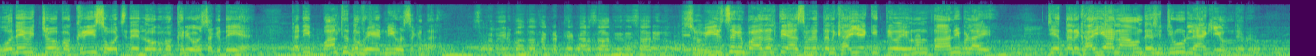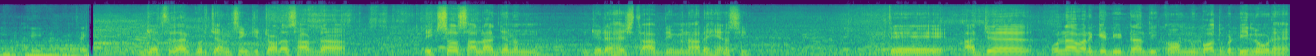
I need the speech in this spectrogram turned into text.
ਉਹਦੇ ਵਿੱਚੋਂ ਵੱਖਰੀ ਸੋਚ ਦੇ ਲੋਕ ਵੱਖਰੇ ਹੋ ਸਕਦੇ ਆ ਕਦੀ ਪੰਥ ਤੋਂ ਫੇਰ ਨਹੀਂ ਹੋ ਸਕਦਾ। ਸੁਖਬੀਰ ਬਾਦਲ ਤਾਂ ਇਕੱਠੇ ਕਰ ਸਕਦੇ ਸੀ ਸਾਰਿਆਂ ਨੂੰ ਕੀ ਸੁਖਬੀਰ ਸਿੰਘ ਬਾਦਲ ਤੇ ਇਸ ਵੇਲੇ ਤਨਖਾਹੀਆ ਕੀਤੇ ਹੋਏ ਉਹਨਾਂ ਨੂੰ ਤਾਂ ਨਹੀਂ ਬੁਲਾਏ। ਜੇ ਤਨਖਾਹੀਆ ਨਾ ਹੁੰਦੇ ਸੀ ਜ਼ਰੂਰ ਲੈ ਕੇ ਆਉਂਦੇ ਉਹਨਾਂ ਜਥੇਦਾਰ ਗੁਰਚਰਨ ਸਿੰਘ ਜੀ ਟੌੜਾ ਸਾਹਿਬ ਦਾ 100 ਸਾਲਾ ਜਨਮ ਜਿਹੜਾ ਹੈ ਸ਼ਤਾਬਦੀ ਮਨਾ ਰਹੇ ਹਾਂ ਅਸੀਂ। ਤੇ ਅੱਜ ਉਹਨਾਂ ਵਰਗੇ ਲੀਡਰਾਂ ਦੀ ਕੌਮ ਨੂੰ ਬਹੁਤ ਵੱਡੀ ਲੋੜ ਹੈ।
